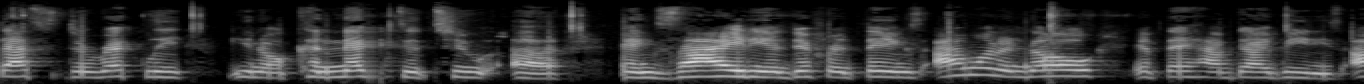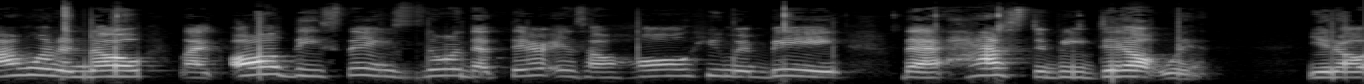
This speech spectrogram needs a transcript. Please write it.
that's directly you know connected to uh, anxiety and different things. I want to know if they have diabetes. I want to know like all these things, knowing that there is a whole human being that has to be dealt with. You know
